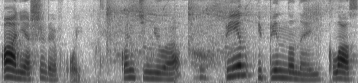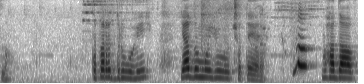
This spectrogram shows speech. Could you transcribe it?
А, ні, шериф. Ой. Continue. Пін і пін на неї. Класно. Тепер другий. Я думаю, 4. Ну, вгадав.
